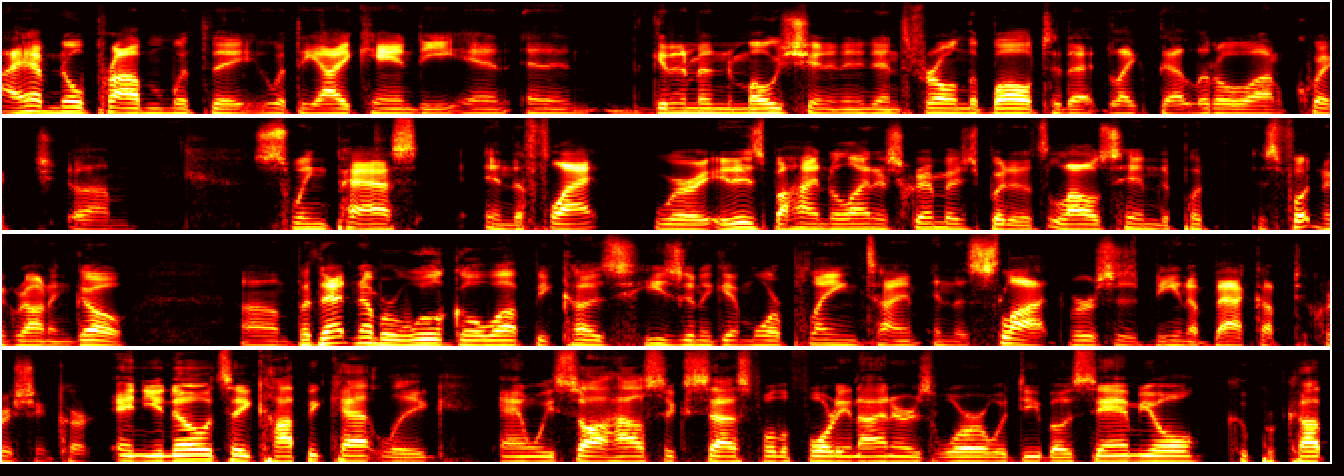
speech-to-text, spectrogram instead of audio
I have no problem with the with the eye candy and, and getting them in motion and, and throwing the ball to that like that little um, quick um, swing pass in the flat where it is behind the line of scrimmage, but it allows him to put his foot in the ground and go. Um, but that number will go up because he's going to get more playing time in the slot versus being a backup to Christian Kirk. And you know it's a copycat league, and we saw how successful the 49ers were with Deebo Samuel, Cooper Kupp,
